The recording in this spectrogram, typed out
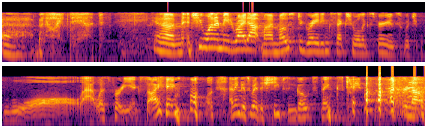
uh, but I did. Um, and she wanted me to write out my most degrading sexual experience, which, whoa, that was pretty exciting. I think it's where the sheeps and goats things came up. Don't know.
